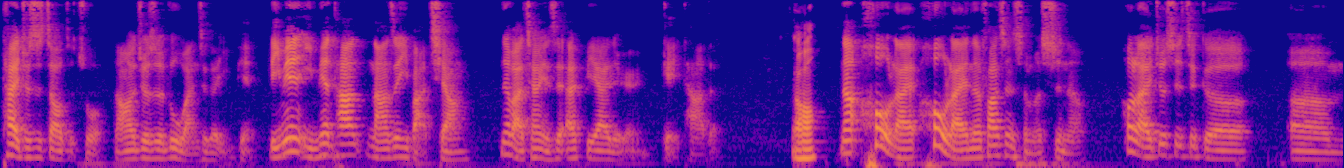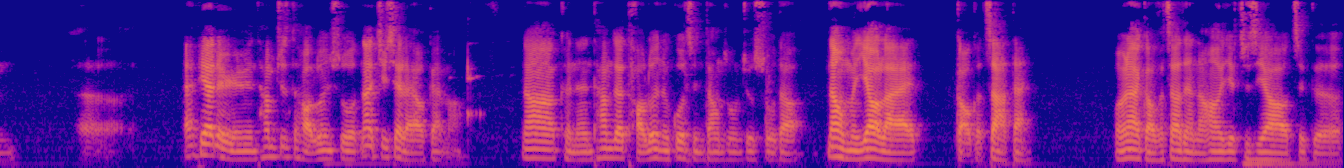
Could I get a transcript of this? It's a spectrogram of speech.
他也就是照着做，然后就是录完这个影片。里面影片他拿着一把枪，那把枪也是 FBI 的人给他的。哦，那后来后来呢，发生什么事呢？后来就是这个，嗯呃，呃，FBI 的人员他们就是讨论说，那接下来要干嘛？那可能他们在讨论的过程当中就说到，那我们要来搞个炸弹。我们来搞个炸弹，然后就就是要这个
